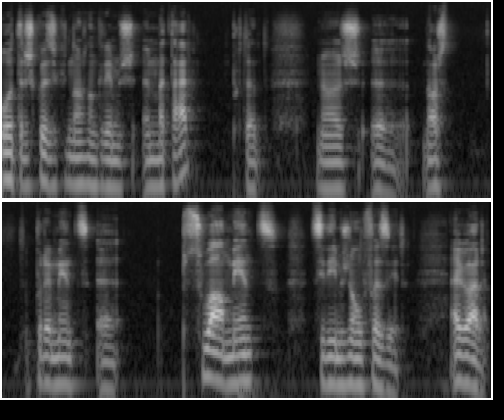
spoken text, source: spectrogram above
outras coisas que nós não queremos matar. Portanto, nós, uh, nós puramente, uh, pessoalmente, decidimos não o fazer. Agora,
